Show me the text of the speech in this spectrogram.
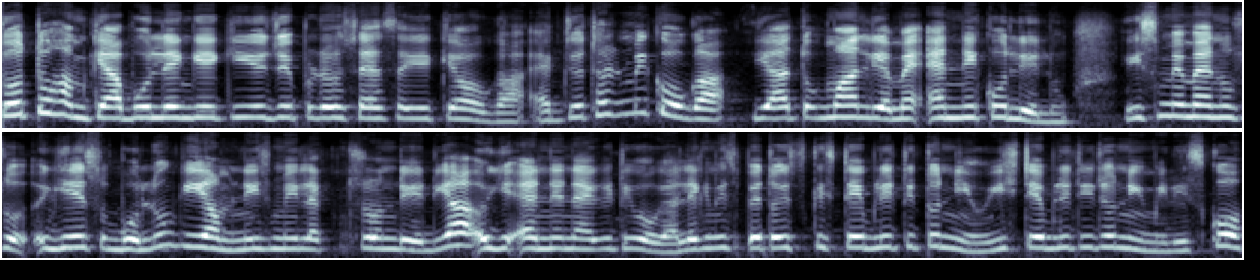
तो तो हम क्या बोलेंगे कि ये जो प्रोसेस है ये क्या होगा एक्जोथर्मिक होगा या तो मान लिया मैं एन को ले लूँ इसमें मैंने ये बोलूँ कि हमने इसमें इलेक्ट्रॉन दे दिया और ये एन नेगेटिव हो गया लेकिन इस पर तो इसकी स्टेबिलिटी तो नहीं हुई स्टेबिलिटी तो नहीं मिली इसको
